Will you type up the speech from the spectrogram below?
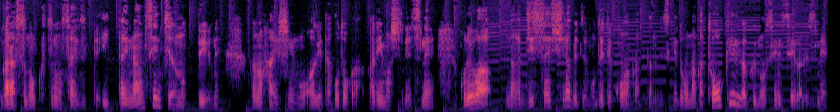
ガラスの靴のサイズって一体何センチなのっていうね、あの配信を上げたことがありましてですね、これは、なんか実際調べても出てこなかったんですけど、なんか統計学の先生がですね、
